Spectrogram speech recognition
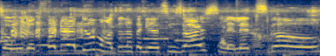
So without further ado, mga tunatag Little Caesars, let's go!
